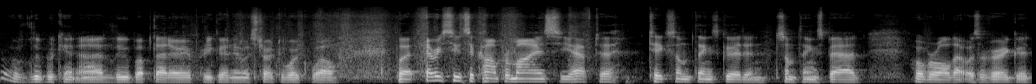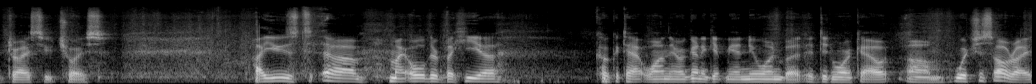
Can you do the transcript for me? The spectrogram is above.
of lubricant and I'd lube up that area pretty good and it would start to work well. But every suit's a compromise. You have to take some things good and some things bad. Overall, that was a very good dry suit choice. I used um, my older Bahia Kokatat one. They were going to get me a new one, but it didn't work out, um, which is all right.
